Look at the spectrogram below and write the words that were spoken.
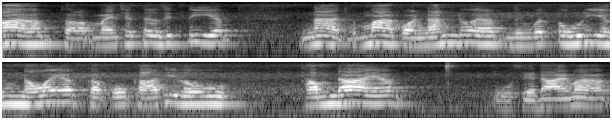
มากครับสำหรับแมนเชสเตอร์ซิตี้ครับ น่าจะมากกว่านั้นด้วยครับหนึ่งประตูนี่ยังน้อยครับ กับโอกาสที่เราทำได้ครับโอ้เสียดายมากครับ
